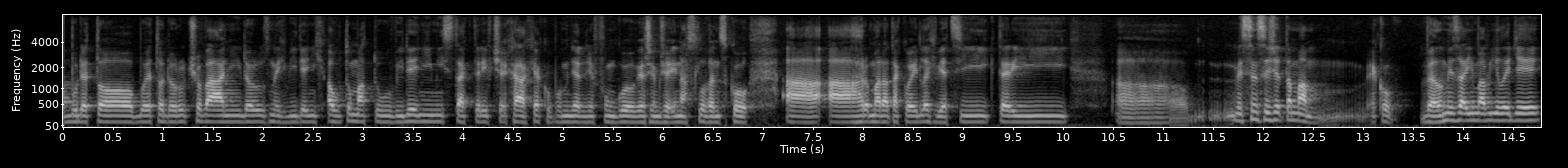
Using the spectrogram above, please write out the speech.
Bude to, bude to doručování do různých výdejních automatů, výdejní místa, které v Čechách jako poměrně fungují, věřím, že i na Slovensku a, a hromada takových věcí, které Uh, myslím si, že tam mám jako velmi zajímaví lidi,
